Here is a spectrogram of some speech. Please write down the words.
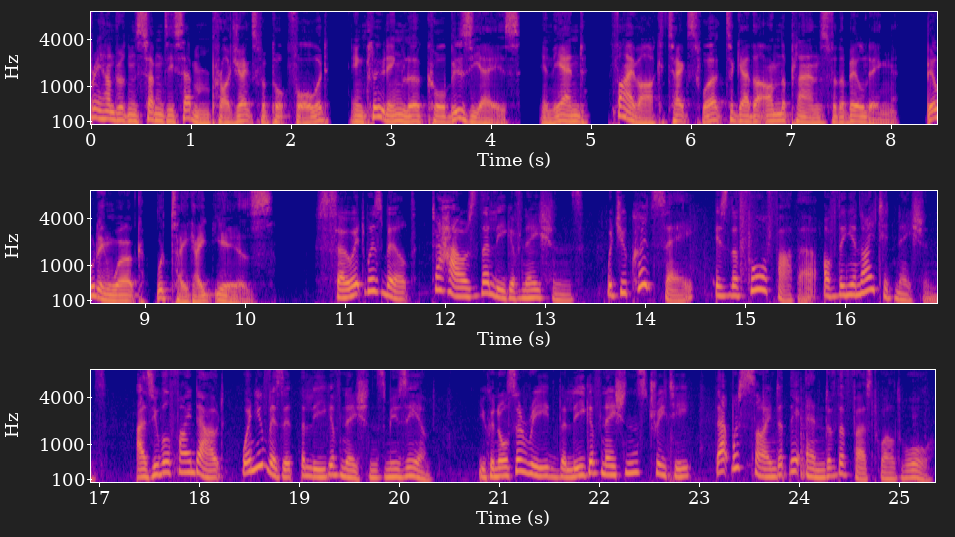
377 projects were put forward, including Le Corbusier's. In the end, five architects worked together on the plans for the building. Building work would take eight years. So it was built to house the League of Nations, which you could say is the forefather of the United Nations, as you will find out when you visit the League of Nations Museum. You can also read the League of Nations Treaty that was signed at the end of the First World War.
